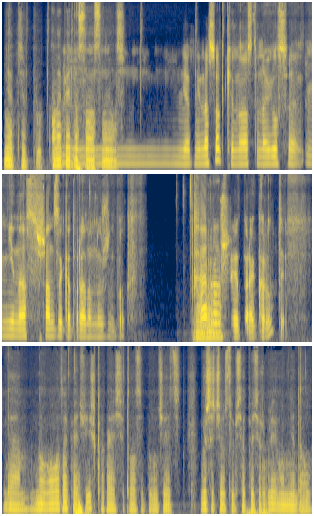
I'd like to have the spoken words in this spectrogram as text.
Нет, типа, он опять на 100 остановился. Нет, не на сотке, но остановился не на шансы, который нам нужен был. Да, Хорошие прокруты. Да, ну а вот опять, видишь, какая ситуация получается. Выше, чем 155 рублей он мне дал.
